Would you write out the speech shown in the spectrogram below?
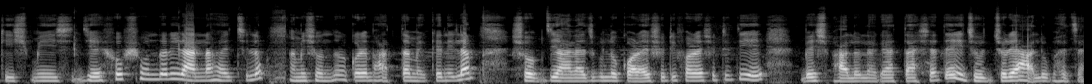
কিশমিশ, যে খুব সুন্দরই রান্না হয়েছিল। আমি সুন্দর করে ভাতটা মেখে নিলাম। সবজি আনাজগুলো কড়াইশুটি, ফড়াইশুটি দিয়ে বেশ ভালো লাগে। আর তার সাথে এই ঝুরঝুরে আলু ভাজা।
